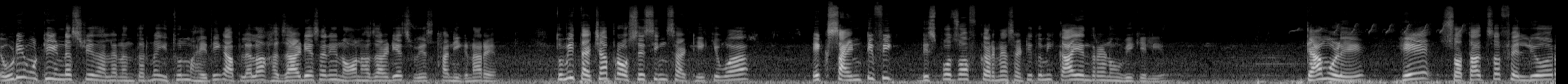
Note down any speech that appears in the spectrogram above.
एवढी मोठी इंडस्ट्री झाल्यानंतरनं इथून माहिती का आपल्याला हजारडियस आणि नॉन हजारडियस वेस्ट हा निघणार आहे. तुम्ही त्याच्या प्रोसेसिंगसाठी किंवा एक सायंटिफिक डिस्पोज ऑफ करण्यासाठी तुम्ही काय यंत्रणा उभी केली आहे त्यामुळे हे स्वतःचं फेल्युअर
